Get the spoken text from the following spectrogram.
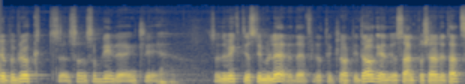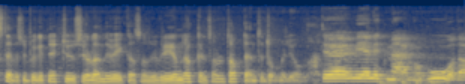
kjøper brukt, så, så blir det egentlig så er det viktig å stimulere det. for det er klart, I dag er det jo selv på skjære tettsted. Hvis du bygger et nytt hus i Orlandevika, så du vrir om nøkkelen, så har du tapt den til to millioner. Du, vi er litt med her med å bo, og da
